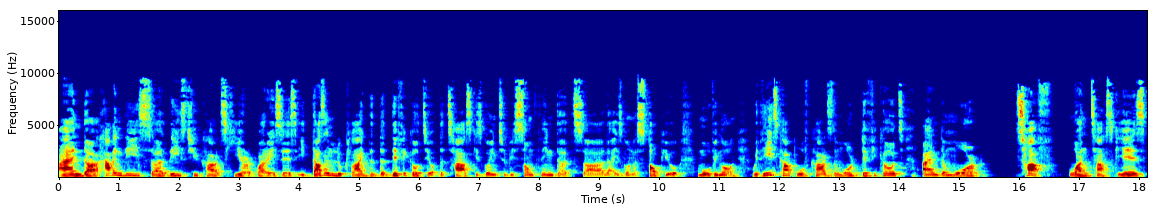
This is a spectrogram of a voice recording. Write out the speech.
and uh, having these uh, these two cards here aquarius is it doesn't look like that the difficulty of the task is going to be something that uh, that is going to stop you moving on with these couple of cards the more difficult and the more tough one task is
